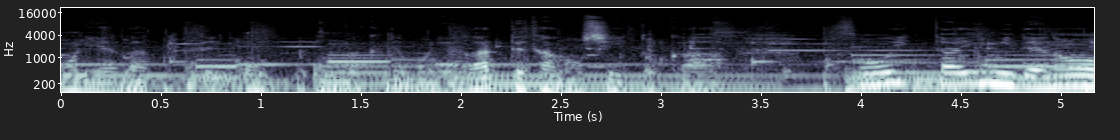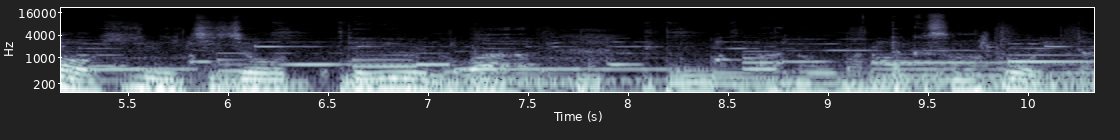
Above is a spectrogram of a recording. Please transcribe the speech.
盛り上がって音楽で盛り上がって楽しいとかそういった意味での非日常っていうのはあの全くその通りだ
